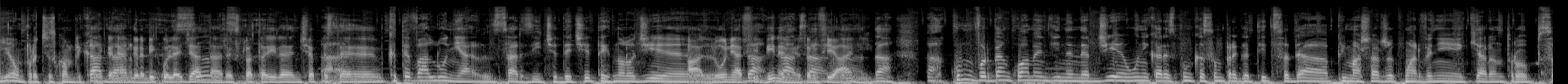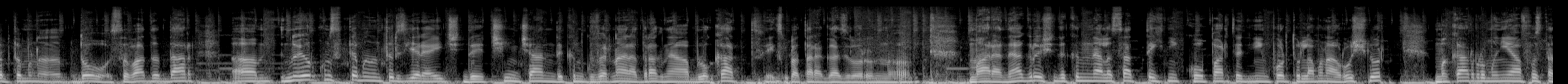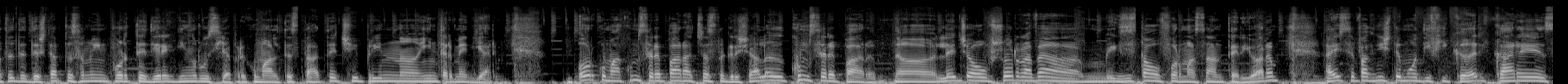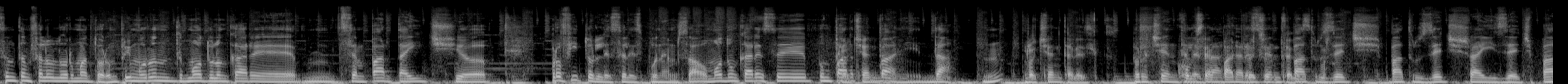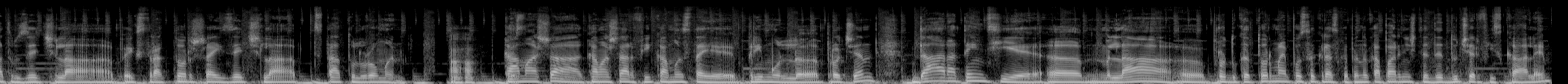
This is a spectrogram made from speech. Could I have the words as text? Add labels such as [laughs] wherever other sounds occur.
e un proces complicat, Adică dar ne-am grăbit cu legea, sunt- dar exploatările încep peste... a, câteva luni ar, s-ar zice. Deci e tehnologie... A, luni ar fi bine, să nu fie da, ani. Da. Acum vorbeam cu oameni din energie, unii care spun că sunt pregătiți să dea prima șarjă, cum ar veni chiar într-o săptămână, două, să vadă, dar uh, noi oricum suntem în întârziere aici de 5 ani de când guvernarea Dragnea a blocat exploatarea gazelor în uh, Marea Neagră și de când ne-a lăsat tehnic cu o parte din importuri la mâna rușilor, măcar România a fost atât de deșteaptă să nu importe direct din Rusia, precum alte state, ci prin uh, intermediari. Oricum, acum se repară această greșeală. Cum se repară? Uh, legea offshore avea, exista o formă sa anterioară. Aici se fac niște modificări care sunt în felul următor. În primul rând, modul în care m, se împart aici uh, profiturile, să le spunem, sau modul în care se împart Procentele. banii. Da. Hm? Procentele, zic. Procentele, Cum se da, împart care procentele, sunt 40, 40, 60. 40 la extractor, 60 la statul român. Aha. Cam așa, cam așa ar fi, cam ăsta e primul uh, procent, dar atenție, uh, la uh, producător mai pot să crească, pentru că apar niște deduceri fiscale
